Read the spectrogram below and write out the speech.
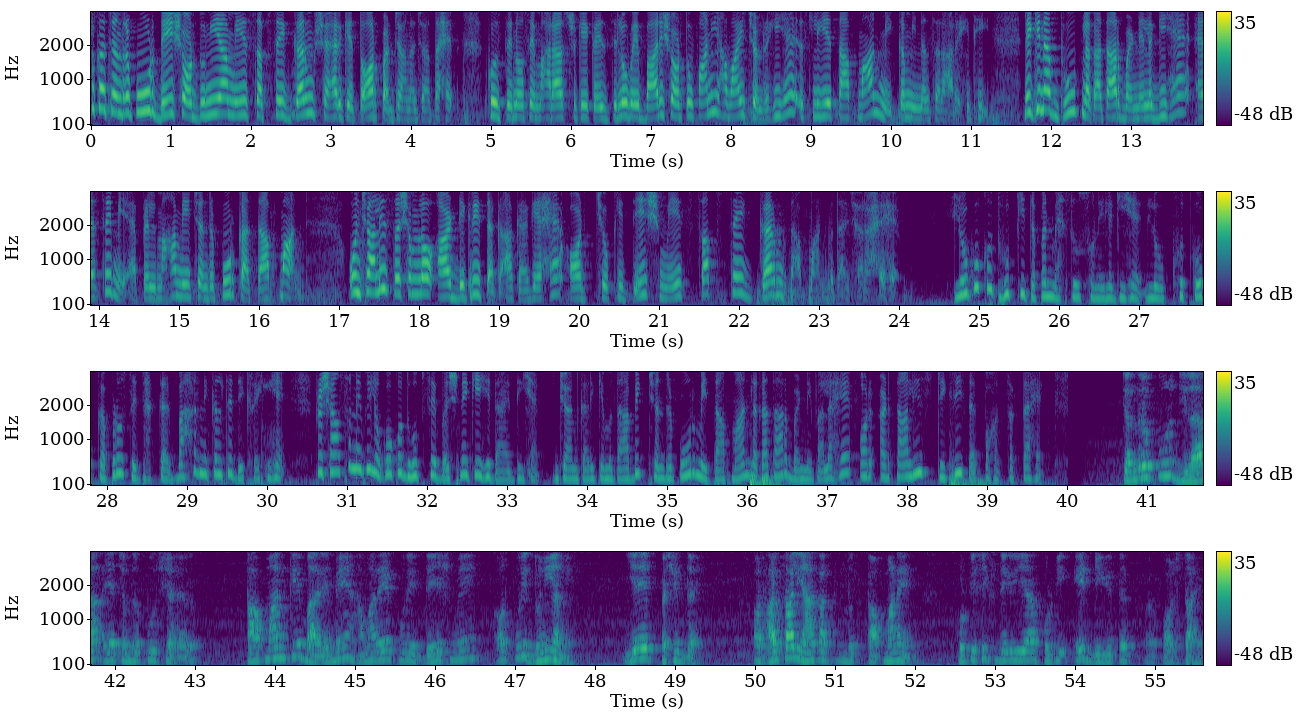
महाराष्ट्र का चंद्रपुर देश और दुनिया में सबसे गर्म शहर के तौर पर जाना जाता है। कुछ दिनों से महाराष्ट्र के कई जिलों में बारिश और तूफानी हवाएँ चल रही है, इसलिए तापमान में कमी नज़र आ रही थी। लेकिन अब धूप लगातार बढ़ने लगी है। ऐसे में अप्रैल माह में चंद्रपुर का तापमान उनचालीस दशमलव आठ डिग्री तक आ गया है और जो कि देश में सबसे गर्म तापमान बताया जा रहा है। लोगों को धूप की तपन महसूस होने लगी है। लोग खुद को कपड़ों से ढककर बाहर निकलते दिख रहे हैं। प्रशासन ने भी लोगों को धूप से बचने की हिदायत दी है। जानकारी के मुताबिक चंद्रपुर में तापमान लगातार बढ़ने वाला है और 48 डिग्री तक पहुँच सकता है। चंद्रपुर जिला या चंद्रपुर शहर तापमान के बारे में हमारे पूरे देश में और पूरी दुनिया में ये प्रसिद्ध है। और हर साल यहाँ का तापमान 46 डिग्री या 48 डिग्री तक पहुँचता है।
